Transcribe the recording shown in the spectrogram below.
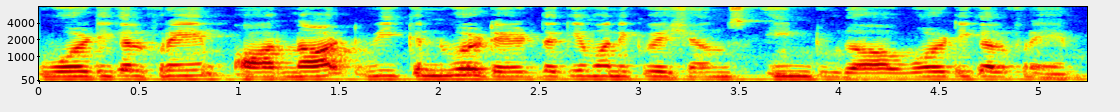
vertical frame or not we converted the given equations into the vertical frame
